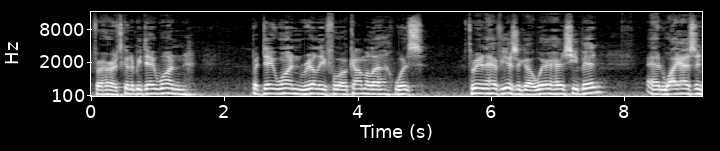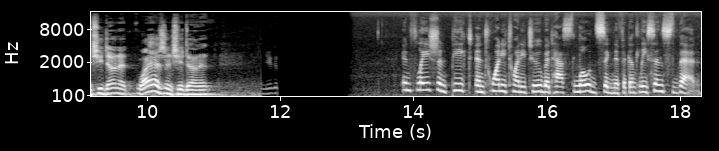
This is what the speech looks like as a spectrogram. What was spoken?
for her. It's going to be day one. But day one, really, for Kamala was three and a half years ago. Where has she been? And why hasn't she done it? Why hasn't she done it? Inflation peaked in 2022 but has slowed significantly since then.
